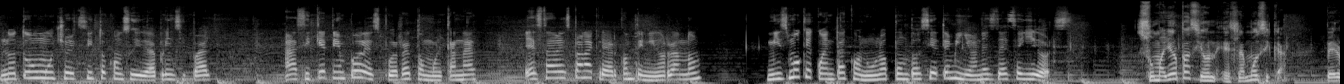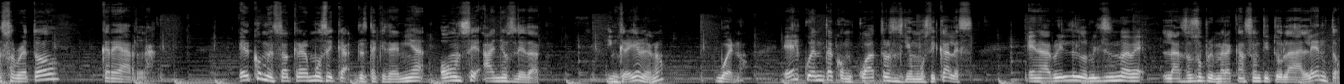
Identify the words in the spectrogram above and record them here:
no tuvo mucho éxito con su idea principal, así que tiempo después retomó el canal, esta vez para crear contenido random, mismo que cuenta con 1.7 millones de seguidores. Su mayor pasión es la música, pero sobre todo, crearla. Él comenzó a crear música desde que tenía 11 años de edad. Increíble, ¿no? Bueno, él cuenta con cuatro sencillos musicales. En abril de 2019 lanzó su primera canción titulada Lento.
